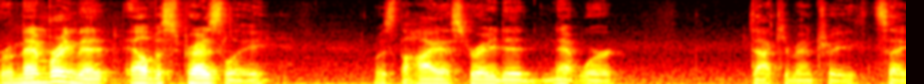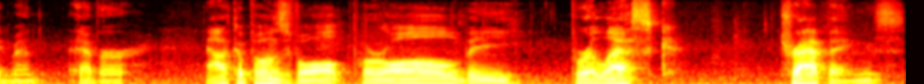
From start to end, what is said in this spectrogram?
remembering that Elvis Presley was the highest rated network documentary segment ever. Al Capone's Vault, for all the burlesque trappings,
